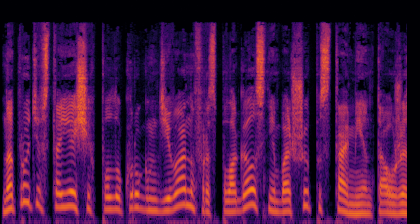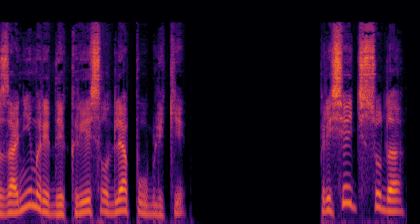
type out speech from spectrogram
Напротив стоящих полукругом диванов располагался небольшой постамент, а уже за ним ряды кресел для публики. «Присядьте сюда»,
